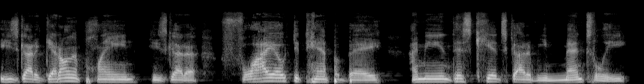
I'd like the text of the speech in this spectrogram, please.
he's got to get on a plane. He's got to fly out to Tampa Bay. I mean, this kid's got to be mentally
